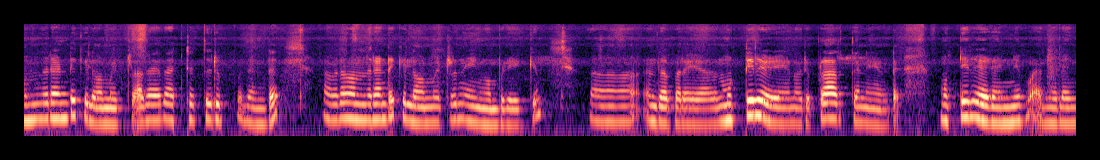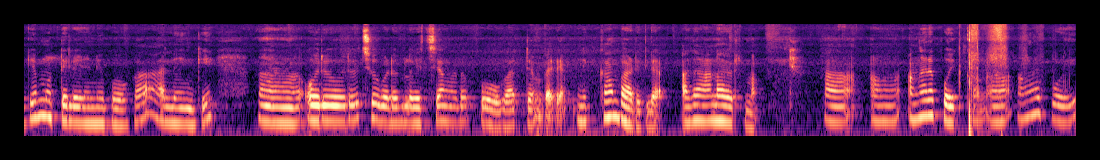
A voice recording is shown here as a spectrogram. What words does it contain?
ഒന്ന് രണ്ട് കിലോമീറ്റർ അതായത് അറ്റത്തൊരു ഇതുണ്ട്. അവിടെ ഒന്ന് രണ്ട് കിലോമീറ്റർ നീങ്ങുമ്പോഴേക്കും എന്താ പറയുക മുട്ടിലിഴയണ ഒരു പ്രാർത്ഥനയുണ്ട്. മുട്ടിലിഴഞ്ഞ് അല്ലെങ്കിൽ മുട്ടിലിഴഞ്ഞ് പോകുക അല്ലെങ്കിൽ ഓരോരോ ചുവടുകൾ വെച്ച് അങ്ങോട്ട് പോവുക അറ്റം വരെ. നിൽക്കാൻ പാടില്ല. അതാണ് ഒരെണ്ണം. അങ്ങനെ പോയി അങ്ങനെ പോയി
